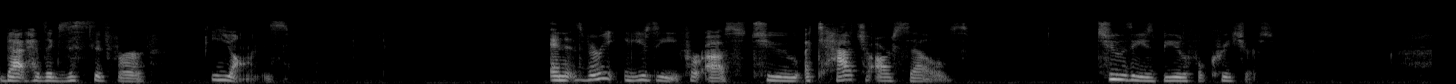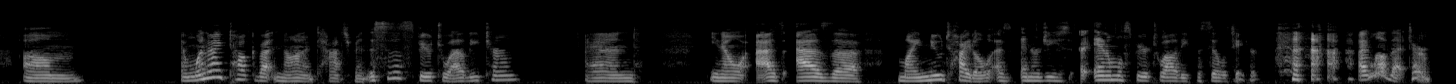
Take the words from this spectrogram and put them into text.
that has existed for eons. And it's very easy for us to attach ourselves to these beautiful creatures. Um, and when I talk about non attachment, this is a spirituality term. And, you know, as, as a, my new title as energy animal spirituality facilitator. I love that term.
